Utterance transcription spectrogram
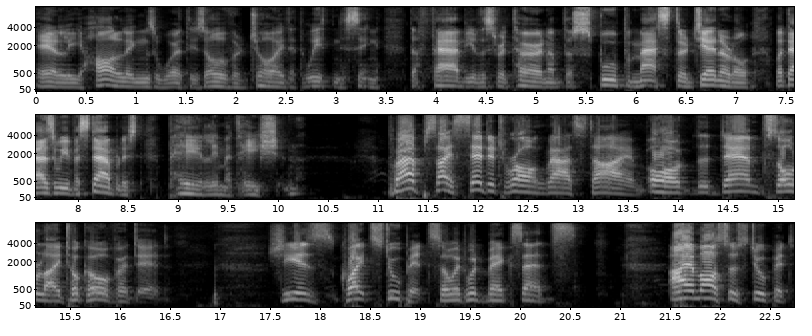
Ellie Hollingsworth is overjoyed at witnessing the fabulous return of the Spoop Master General, but as we've established, pale imitation. Perhaps I said it wrong last time, or the damned soul I took over did. She is quite stupid, so it would make sense. I am also stupid,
